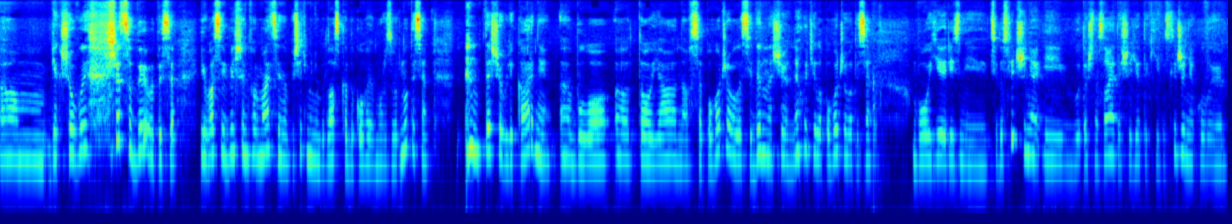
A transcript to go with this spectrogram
Ем, якщо ви ще це дивитеся і у вас є більше інформації, напишіть мені, будь ласка, до кого я можу звернутися. Те, що в лікарні е, було, е, то я на все погоджувалась. Єдине, на що я не хотіла погоджуватися, бо є різні ці дослідження, і ви точно знаєте, що є такі дослідження, коли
